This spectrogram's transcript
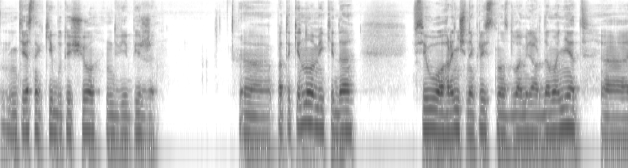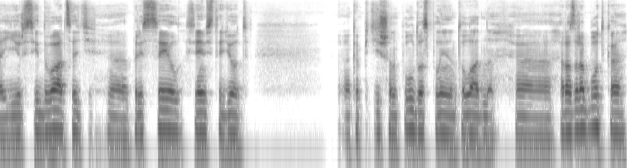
Интересно, какие будут еще две биржи. А, по токеномике, да, всего ограниченное количество у нас 2 миллиарда монет, ERC20, пресейл 70 идет, competition pool 2,5, то ладно. Разработка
